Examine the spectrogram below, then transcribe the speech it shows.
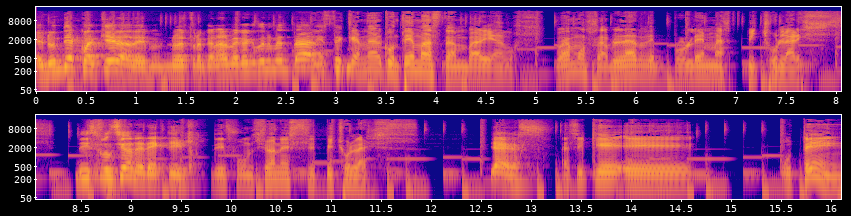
en un día cualquiera de nuestro canal Mega En Experimental. este canal con temas tan variados, vamos a hablar de problemas pichulares. Disfunción eréctil. Disfunciones pichulares. Yes. Así que, eh, usted,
